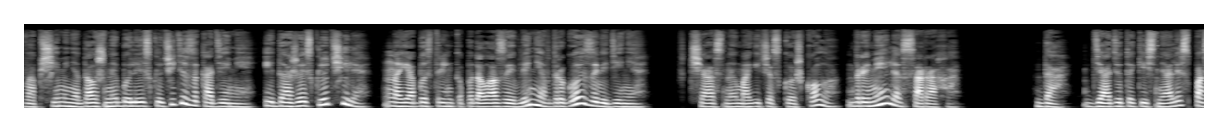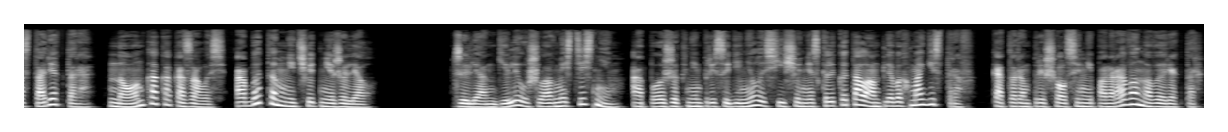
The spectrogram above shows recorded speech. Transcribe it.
Вообще меня должны были исключить из академии, и даже исключили, но я быстренько подала заявление в другое заведение, в частную магическую школу Дремеля Сараха. Да, дядю таки сняли с поста ректора, но он, как оказалось, об этом ничуть не жалел. Джиллиан Гилли ушла вместе с ним, а позже к ним присоединилось еще несколько талантливых магистров, которым пришелся не по нраву новый ректор.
